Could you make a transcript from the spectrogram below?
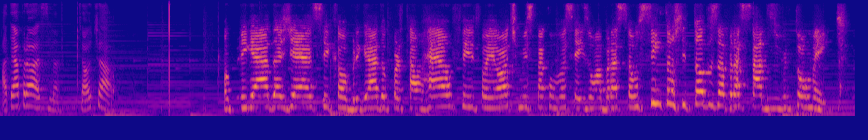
Até a próxima. Tchau, tchau. Obrigada, Jéssica. Obrigada, Portal Health. Foi ótimo estar com vocês. Um abração. Sintam-se todos abraçados virtualmente.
